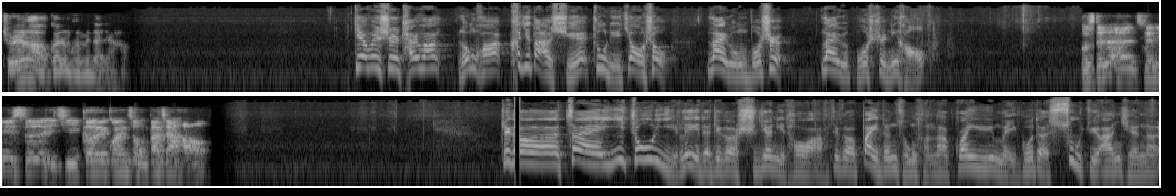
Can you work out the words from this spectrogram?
主持人好，观众朋友们大家好。第二位是台湾龙华科技大学助理教授赖荣博士，赖荣博士您好。主持人陈律师以及各位观众大家好。这个在一周以内的这个时间里头啊，这个拜登总统呢，关于美国的数据安全呢，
